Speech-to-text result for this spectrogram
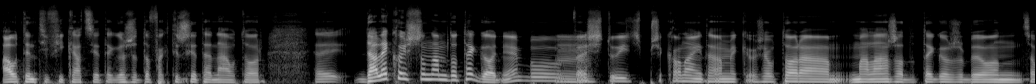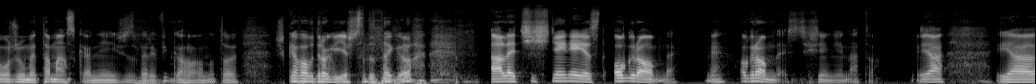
autentyfikację tego, że to faktycznie ten autor. E, daleko jeszcze nam do tego, nie? Bo mm. weź tu idź przekonaj tam jakiegoś autora, malarza do tego, żeby on założył metamaska, nie? I zweryfikował. No to kawał drogi jeszcze do tego. ale ciśnienie jest ogromne. Nie? Ogromne jest ciśnienie na to. Ja, ja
